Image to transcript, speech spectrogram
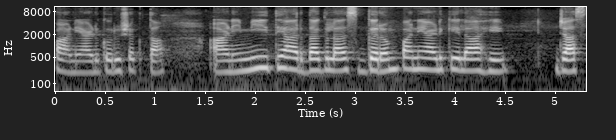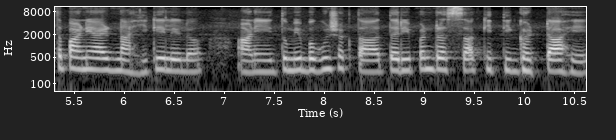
पाणी ॲड करू शकता. आणि मी इथे अर्धा ग्लास गरम पाणी ॲड केलं आहे. जास्त पाणी ॲड नाही केलेलं आणि तुम्ही बघू शकता तरी पण रस्सा किती घट्ट आहे.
